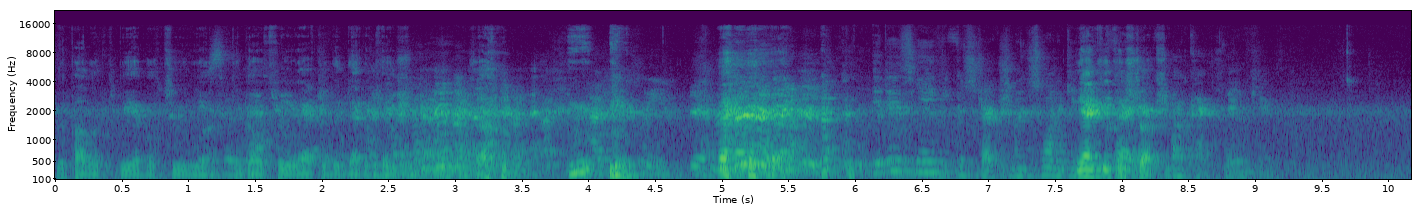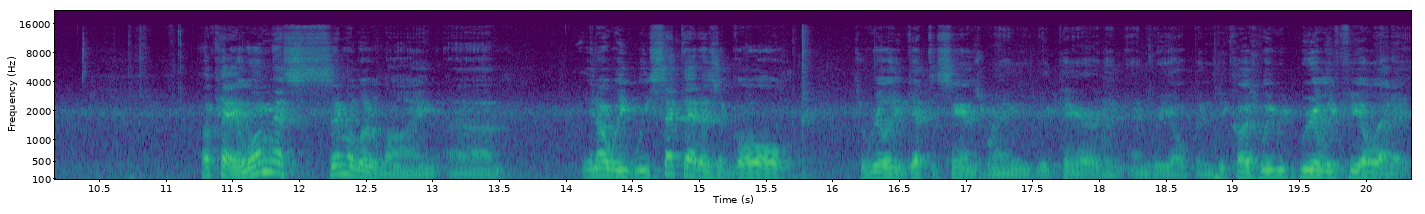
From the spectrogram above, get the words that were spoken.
the public to be able to, uh, to go through after the dedication. So- How do? It is Yankee Construction, I just want to give you Yankee. Construction. Okay, thank you. Okay, along that similar line, um, you know, we, we set that as a goal to really get the Sands Ring repaired and, and reopened because we really feel that it,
